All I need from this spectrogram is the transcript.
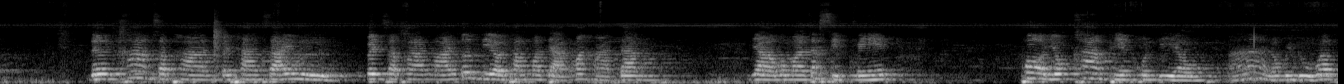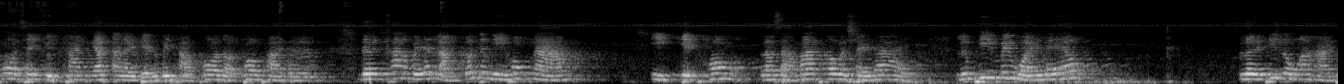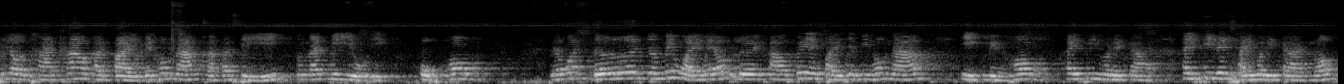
เดินข้ามสะพานไปทางซ้ายมือ เป็นสะพานไม้ต้นเดียวทำมาจากมหาดำยาวประมาณสักสิบเมตร พ่อยกข้ามเพียงคนเดียวอ่าเราไปดูว่าพ่อใช้จุดคันงัดอะไร เดี๋ยวเราไปถามพ่อตอนพ่อพาเดิน เดินข้ามไปด้านหลังก็จะมีห้องน้ำอีกเจ็ดห้องเราสามารถเข้าไปใช้ได้ หรือพี่ไม่ไหวแล้วเลยที่โรงอาหารที่เราทานข้าวกันไป เป็นห้องน้ำสังกะสี ตรงนั้นมีอยู่อีก หกห้อง แล้วว่าเดินจนไม่ไหวแล้วเลยคาเฟ่ไปจะมีห้องน้ำอีกหนึ่งห้องให้พี่บริการ ให้พี่ได้ใช้บริการเนาะ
